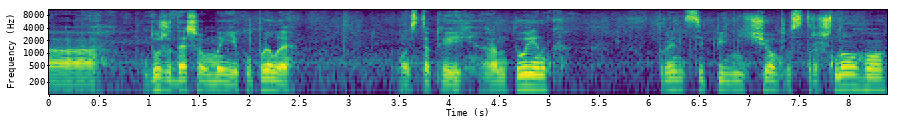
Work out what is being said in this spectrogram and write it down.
е, дуже дешево ми її купили. Ось такий Grand Touring. В принципі, нічого страшного.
